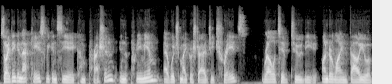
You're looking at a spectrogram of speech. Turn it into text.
So I think in that case, we can see a compression in the premium at which MicroStrategy trades relative to the underlying value of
